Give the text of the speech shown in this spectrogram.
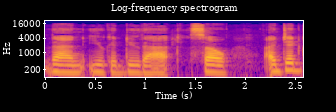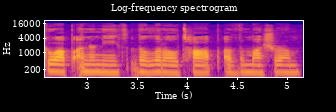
then you could do that. So I did go up underneath the little top of the mushroom.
